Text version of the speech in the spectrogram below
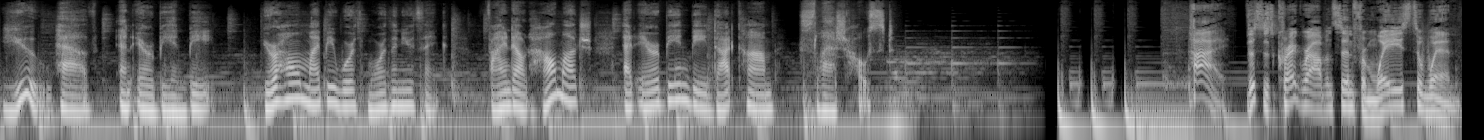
you have an Airbnb. Your home might be worth more than you think. Find out how much at airbnb.com/slash host. Hi, this is Craig Robinson from Ways to Win,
